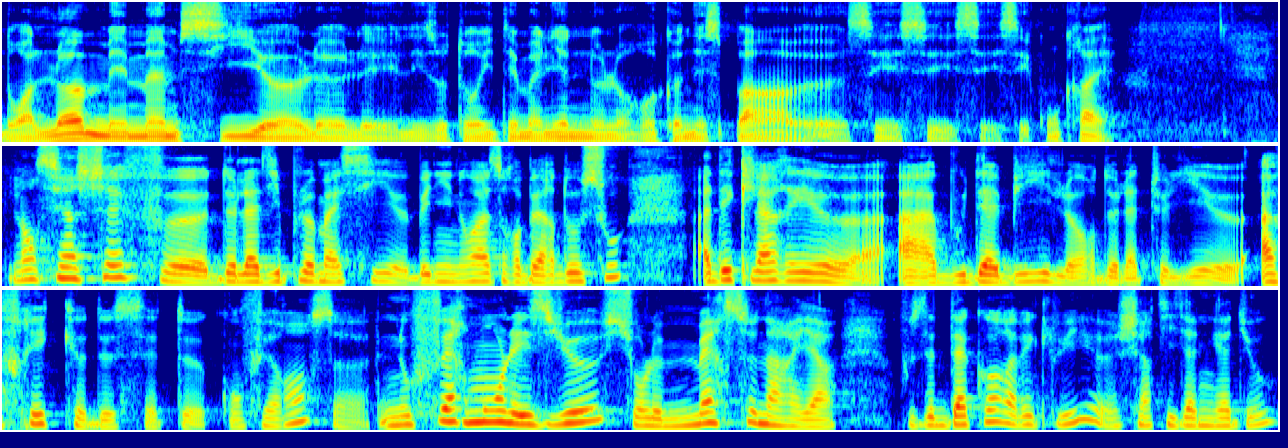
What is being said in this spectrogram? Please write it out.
droits de l'homme, mais même si les, autorités maliennes ne le reconnaissent pas, c'est concret. L'ancien chef de la diplomatie béninoise, Robert Dossou, a déclaré à Abu Dhabi lors de l'atelier Afrique de cette conférence Nous fermons les yeux sur le mercenariat. Vous êtes d'accord avec lui, cher Tidiane Gadio?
